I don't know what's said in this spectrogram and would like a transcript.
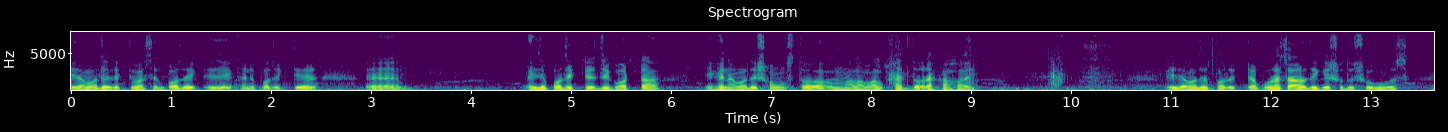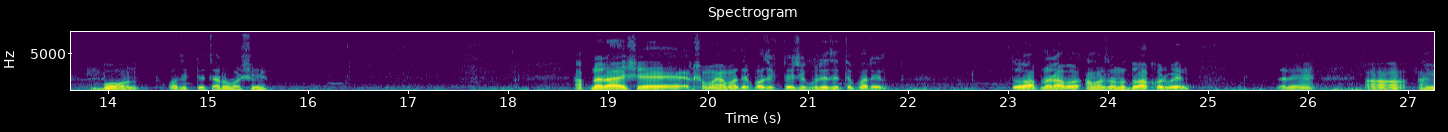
এই আমাদের দেখতে পাচ্ছেন প্রজেক্ট এই যে এখানে প্রজেক্টের এই যে প্রজেক্টের যে ঘরটা এখানে আমাদের সমস্ত মালামাল খাদ্য রাখা হয়। এই যে আমাদের প্রজেক্টটা পুরো চারোদিকে শুধু সবুজ বন প্রজেক্টের চারপাশে। আপনারা এসে এক সময় আমাদের প্রজেক্টে এসে ঘুরে যেতে পারেন। তো আপনারা আবার আমার জন্য দোয়া করবেন মানে আমি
